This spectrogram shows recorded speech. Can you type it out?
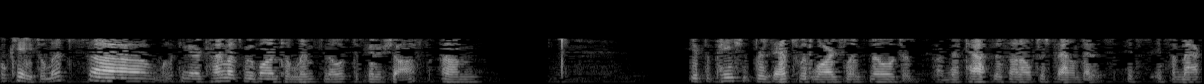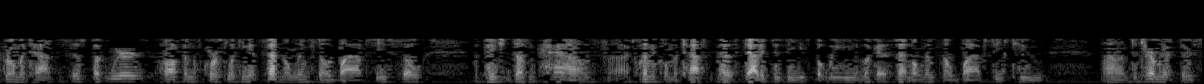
Okay, so let's, uh, looking at our time, let's move on to lymph nodes to finish off. Um, if the patient presents with large lymph nodes or, or metastasis on ultrasound, then it's, it's, it's a macrometastasis, but we're often, of course, looking at sentinel lymph node biopsies. So the patient doesn't have uh, clinical metastatic disease, but we look at a sentinel lymph node biopsy to um, determine if there's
